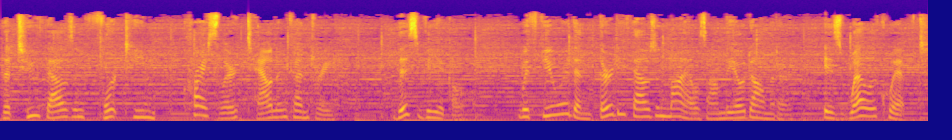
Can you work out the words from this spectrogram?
The 2014 Chrysler Town & Country. This vehicle, with fewer than 30,000 miles on the odometer, is well equipped.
